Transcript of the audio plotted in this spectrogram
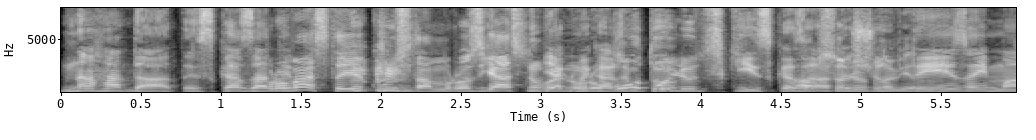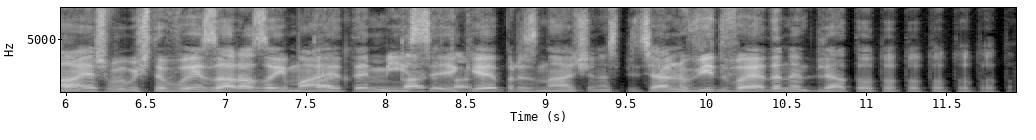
нагадати, сказати. провести якусь там Як роз'яснювальну ми кажемо, роботу. по-людськи сказати, Абсолютно що вірно. ти займаєш, вибачте, ви зараз займаєте місце, так, так. яке призначене спеціально відведене для то, то, то, то, то, то, то.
